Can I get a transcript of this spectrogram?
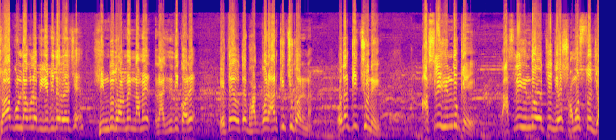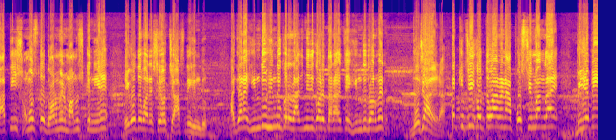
সব গুন্ডাগুলো বিজেপিতে রয়েছে, হিন্দু ধর্মের নামে রাজনীতি করে, এতে ওতে ভাগ করে, আর কিচ্ছু করে না। ওদের কিচ্ছু নেই। আসলি হিন্দুকে, আসলি হিন্দু হচ্ছে যে সমস্ত জাতি, সমস্ত ধর্মের মানুষকে নিয়ে এগোতে পারে, সে হচ্ছে আসলি হিন্দু। আর যারা হিন্দু হিন্দু করে রাজনীতি করে, তারা হচ্ছে হিন্দু ধর্মের বোঝা এরা। কিছুই করতে পারবে না। পশ্চিমবাংলায় বিজেপি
